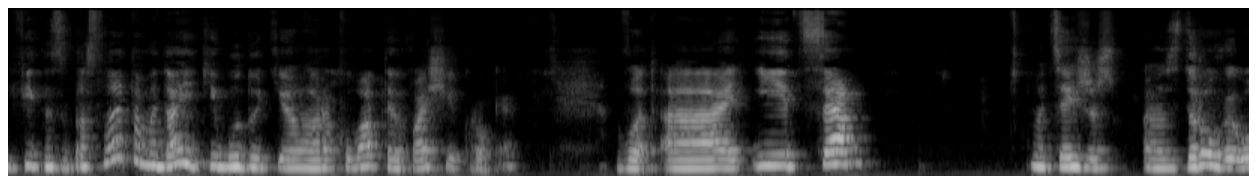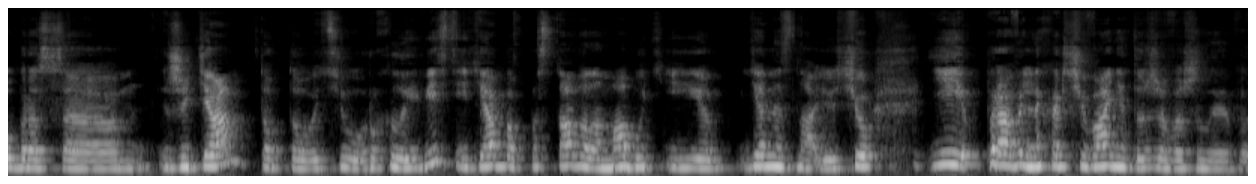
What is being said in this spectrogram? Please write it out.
фітнес-браслетами, да, які будуть е, рахувати ваші кроки. От, і це оцей же е, здоровий образ е, життя, тобто цю рухливість, і я б поставила, мабуть, і я не знаю, що і правильне харчування дуже важливо,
